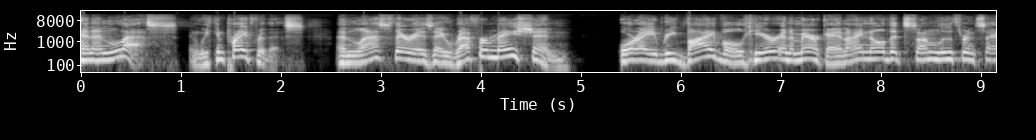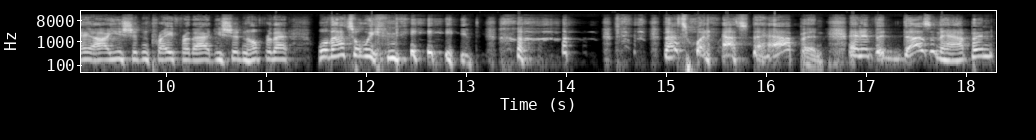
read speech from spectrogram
And unless, and we can pray for this, unless there is a reformation or a revival here in America, and I know that some Lutherans say, ah, oh, you shouldn't pray for that, you shouldn't hope for that. Well, that's what we need. That's what has to happen. And if it doesn't happen,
